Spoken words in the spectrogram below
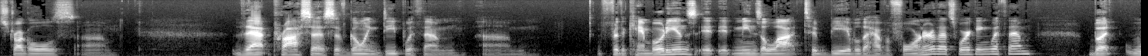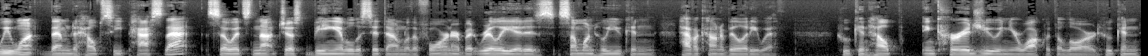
struggles. Um, that process of going deep with them um, for the Cambodians, it, it means a lot to be able to have a foreigner that's working with them. But we want them to help see past that. So it's not just being able to sit down with a foreigner, but really it is someone who you can have accountability with, who can help encourage you in your walk with the Lord, who can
